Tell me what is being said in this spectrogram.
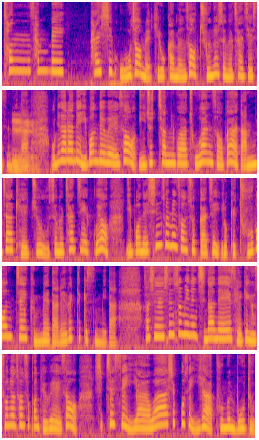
1300 85점을 기록하면서 준우승을 차지했습니다. 예. 우리나라는 이번 대회에서 이주찬과 조한서가 남자 개주 우승을 차지했고요. 이번에 신수민 선수까지 이렇게 두 번째 금메달을 획득했습니다. 사실 신수민은 지난해 세계 유소년 선수권 대회에서 17세 이하와 19세 이하 부문 모두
